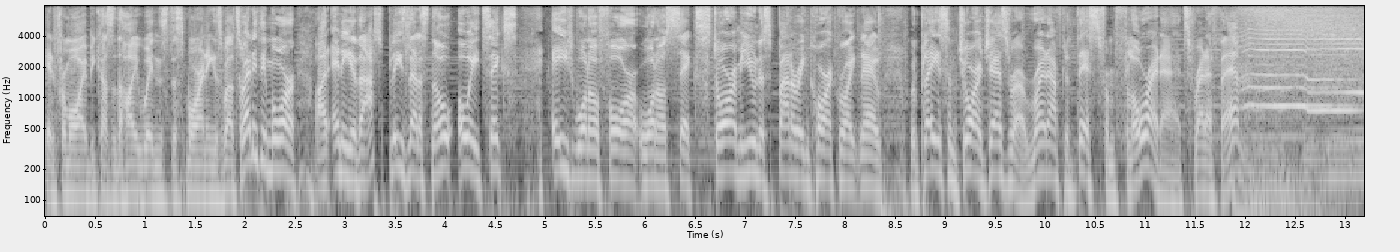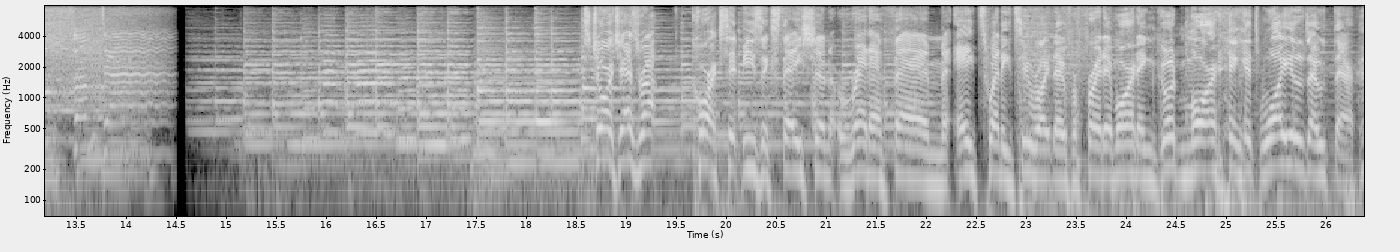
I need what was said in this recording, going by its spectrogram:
in Fermoy because of the high winds this morning as well. So anything more on any of that, please let us know. 086 8104 106. Storm Eunice battering Cork right now. We'll play some George Ezra right after this from Florida. It's Red FM. George Ezra. Cork's hit music station, Red FM, 822 right now for Friday morning. Good morning. It's wild out there.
